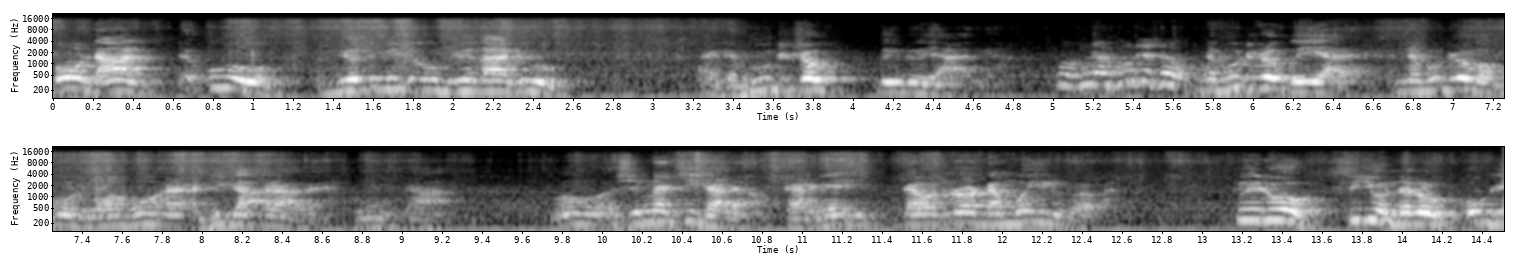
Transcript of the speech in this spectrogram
ဘုန်းဒါတူကိုမျိုးသမီးတူမျိုးသားတူအဲ့တဘူးတစ်ထုပ်ပြီးလို့ရတယ်ဟိုနှစ်ဘူးတစ်ထုပ်နှစ်ဘူးတစ်ထုပ်ပေးရတယ်နှစ်ဘူးတစ်ထုပ်ကဘုန်းတော်ဘုန်းအဓိကအဲ့ဒါပဲဟိုဒါ ဟိုအရှင်မြတ်ကြည့်ထားတယ်အောင်ဒါတကယ်တော်တော်တမိုးကြီးလို့ပြောပါတွေ့လို့စီယုံနှလုံးโอเค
